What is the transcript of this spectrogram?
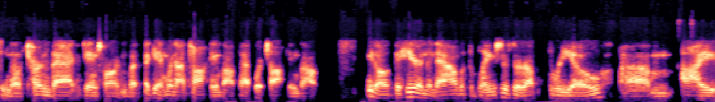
you know, turn back James Harden. But again, we're not talking about that. We're talking about you know, the here and the now with the Blazers, they're up 3 0. Um, I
